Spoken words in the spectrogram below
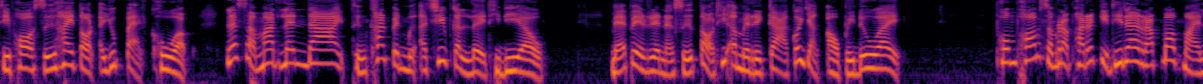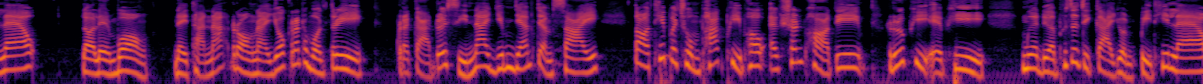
ที่พ่อซื้อให้ตอนอายุ 8 ขวบ และสามารถเล่นได้ถึงขั้นเป็นมืออาชีพกันเลยทีเดียว แม้ไปเรียนหนังสือต่อที่อเมริกาก็ยังเอาไปด้วย ผมพร้อมสำหรับภารกิจที่ได้รับมอบหมายแล้ว ลอเลนวอง ในฐานะรองนายกรัฐมนตรี ประกาศด้วยสีหน้ายิ้มแย้มแจ่มใส ต่อที่ประชุมพรรค People Action Party หรือ PAP เมื่อเดือนพฤศจิกายนปีที่แล้ว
